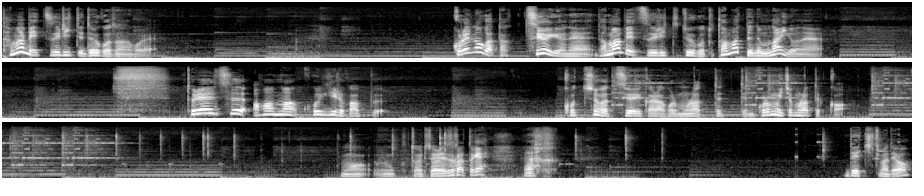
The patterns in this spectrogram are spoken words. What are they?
弾別売りってどういうことなのこれ？これの方が強いよね。弾別売りってどういうこと？弾ってでもないよね。とりあえず、アーマー、攻撃力アップ。こっちの方が強いからこれもらってってこれも一応もらってっか。もう、とりあえず買っとけ。で、ちょっと待てよ。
